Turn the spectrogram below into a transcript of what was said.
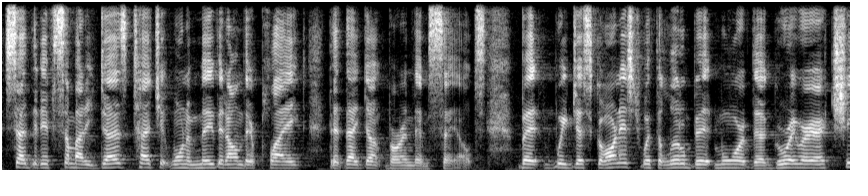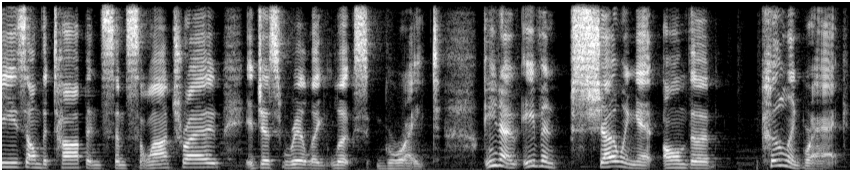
so that if somebody does touch it, want to move it on their plate, that they don't burn themselves. But we just garnished with a little bit more of the Gruyere cheese on the top and some cilantro. It just really looks great. You know, even showing it on the cooling rack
